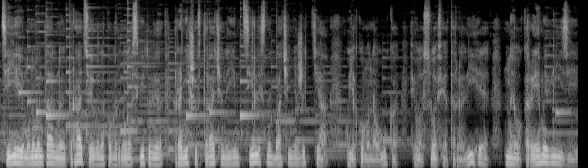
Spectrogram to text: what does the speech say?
Цією монументальною працею вона повернула світові раніше втрачене їм цілісне бачення життя, у якому наука, філософія та релігія не окремі візії,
